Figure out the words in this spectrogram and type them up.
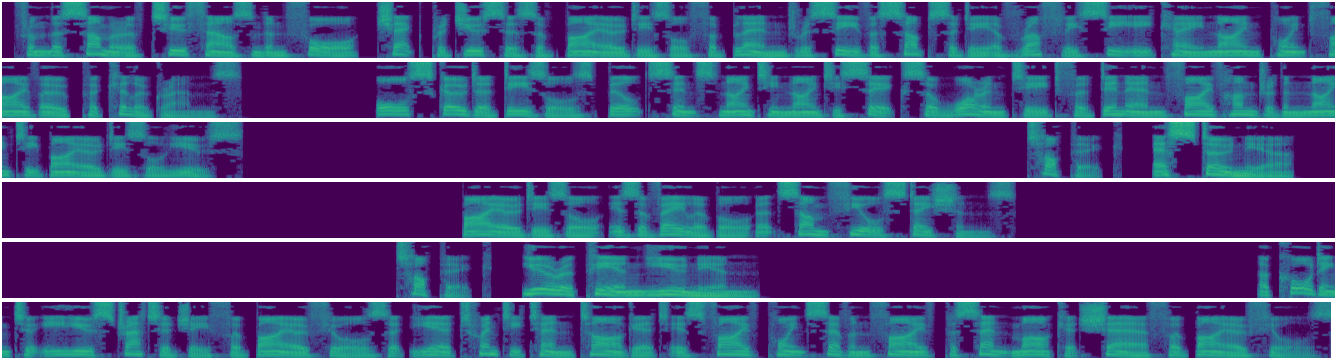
From the summer of 2004, Czech producers of biodiesel for blend receive a subsidy of roughly CEK 9.50 per kilograms. All Škoda diesels built since 1996 are warranted for DIN EN 590 biodiesel use. Estonia Biodiesel is available at some fuel stations. Topic: European Union. According to EU strategy for biofuels at year 2010 target is 5.75% market share for biofuels.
